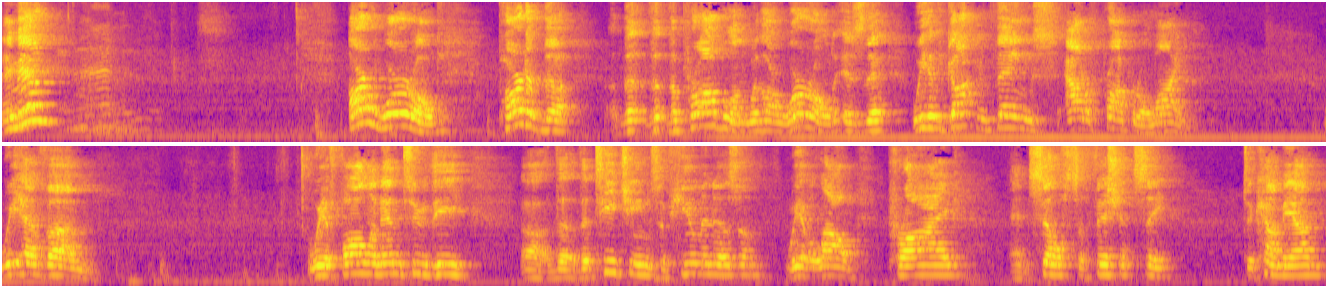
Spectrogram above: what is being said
Amen? Our world, part of the, the, the, the, problem with our world is that we have gotten things out of proper alignment. We have, um, we have fallen into the, uh, the, the teachings of humanism. We have allowed pride and self sufficiency to come in.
